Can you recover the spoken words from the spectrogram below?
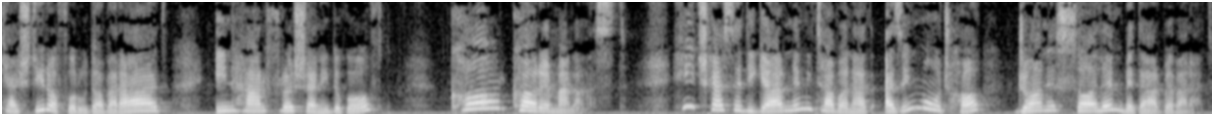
کشتی را فرود آورد این حرف را شنید و گفت کار کار من است. هیچ کس دیگر نمی‌تواند از این موجها جان سالم به در ببرد.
